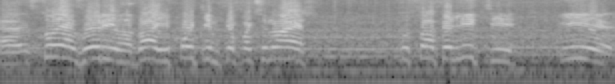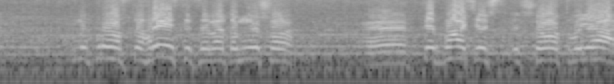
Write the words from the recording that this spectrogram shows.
е, соя згоріла, да, і потім ти починаєш кусати лікті і ну, просто гризти себе, тому що ти бачиш, що твоя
